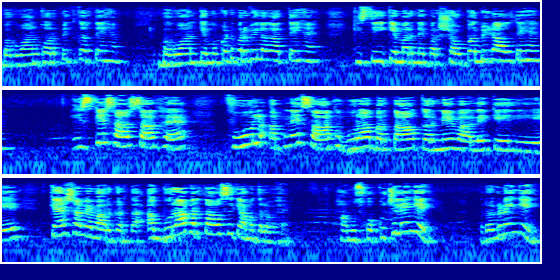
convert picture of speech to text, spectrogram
भगवान को अर्पित करते हैं, भगवान के मुकुट पर भी लगाते हैं, किसी के मरने पर शव पर भी डालते हैं। इसके साथ साथ है फूल अपने साथ बुरा बर्ताव करने वाले के लिए कैसा व्यवहार करता है? अब बुरा बर्ताव से क्या मतलब है? हम उसको कुचलेंगे रगड़ेंगे।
